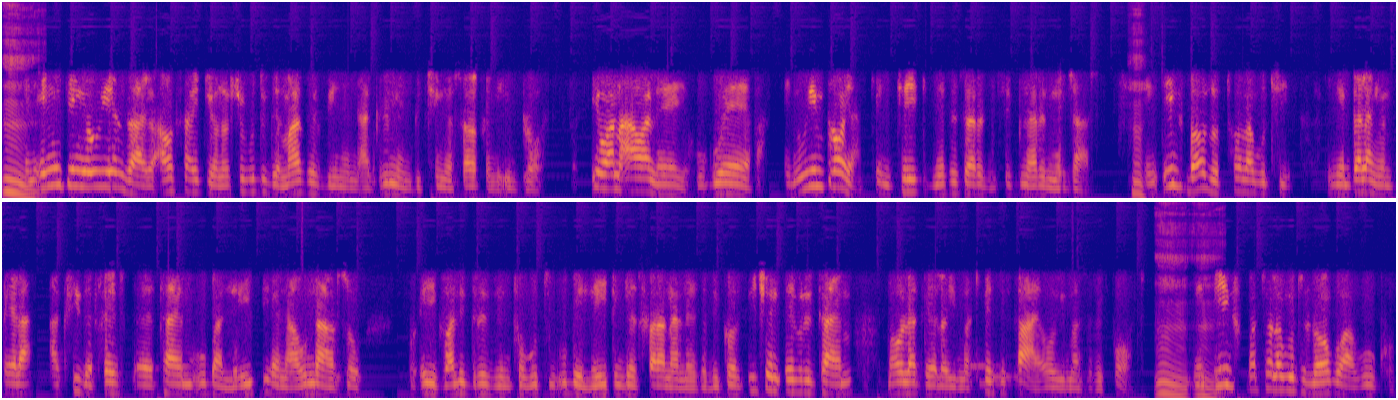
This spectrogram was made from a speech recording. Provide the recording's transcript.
Mm. and anything oyenzayo outside yona kusho ukuthi there must have been an agreement between yourself and the employer. I-one hour leyo ukweba. And u-employer can take necessary disciplinary measures Hmm. and if bawuzothola ukuthi ngempela ngempela akusi the first uh, time uba late and awunaso a valid reason for ukuthi ube late into ezifana nalezo because each and every time mawuladelwa you must specify or you must report Mm, and mm. if bathola ukuthi lokho akukho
